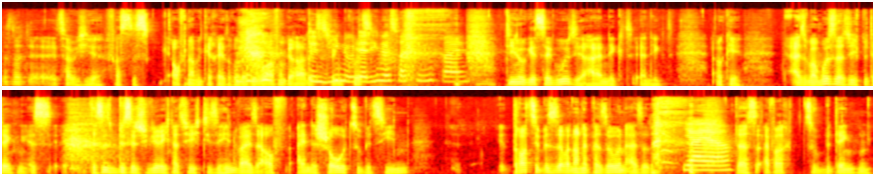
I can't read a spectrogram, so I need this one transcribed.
das ist, jetzt habe ich hier fast das Aufnahmegerät runtergeworfen gerade. Den Dino, kurz. der Dino ist fast hingefallen. Dino geht's sehr gut, ja, er nickt, er nickt. Okay. Also man muss natürlich bedenken, es, das ist ein bisschen schwierig, natürlich diese Hinweise auf eine Show zu beziehen. Trotzdem ist es aber noch eine Person, also Ja, ja, das einfach zu bedenken.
